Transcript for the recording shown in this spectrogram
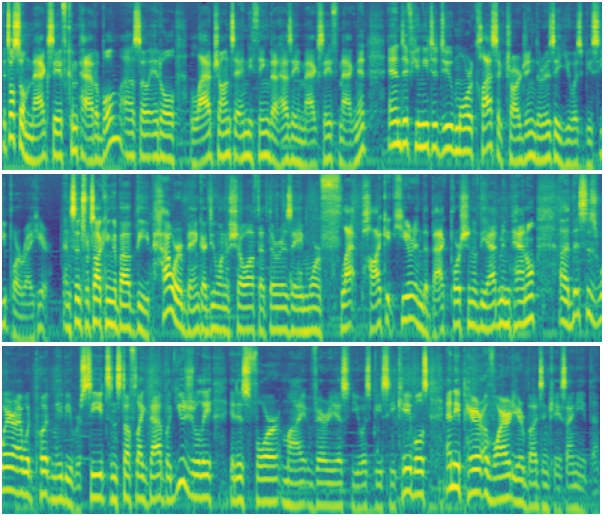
It's also MagSafe compatible, uh, so it'll latch onto anything that has a MagSafe magnet, and if you need to do more classic charging, there is a USB-C port right here. And since we're talking about the power bank, I do want to show off that there is a more flat pocket here in the back portion of the admin panel. Uh, this is where I would put maybe receipts and stuff like that, but usually it is for for my various USB-C cables and a pair of wired earbuds in case I need them.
